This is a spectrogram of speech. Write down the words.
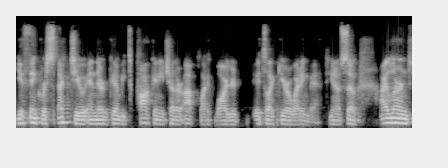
you think respect you and they're going to be talking each other up like while you're it's like you're a wedding band you know so i learned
